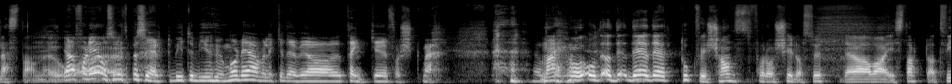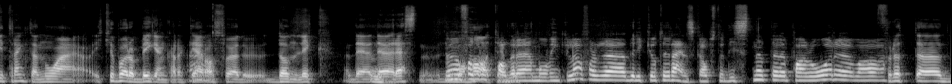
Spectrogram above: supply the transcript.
nesten. Og, Ja, for det er også litt spesielt. B2B og humor det er vel ikke det vi har tenker først med. Nei, og, og det, det, det tok vi sjanse for å skille oss ut. Det var i start, at Vi trengte noe Ikke bare å bygge en karakter, Ja. og så er du done lik. Det, det er resten. Du Men må Hvorfor ha droppa dere Mowinckel? For dere drikker gikk jo til regnskapsstudisten etter et par år. Hva? For at eh,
